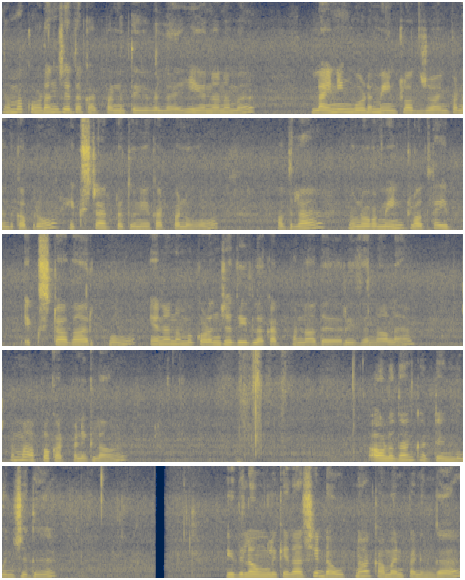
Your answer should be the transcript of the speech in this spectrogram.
நம்ம குடஞ்சதை கட் பண்ண தேவையில்லை. ஏன்னா நம்ம லைனிங்கோட மெயின் கிளாத் ஜாயின் பண்ணதுக்கப்புறம் எக்ஸ்ட்ரா இருக்கிற துணியை கட் பண்ணுவோம். அதில் நம்மளோட மெயின் கிளாத்தில் எக்ஸ்ட்ரா தான் இருக்கும். ஏன்னா நம்ம குறைஞ்சது இதில் கட் பண்ணாத ரீசனால் நம்ம அப்போ கட் பண்ணிக்கலாம். அவ்வளோதான் கட்டிங் முடிஞ்சுது. இதில் உங்களுக்கு ஏதாச்சும் டவுட்னா கமெண்ட் பண்ணுங்கள்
